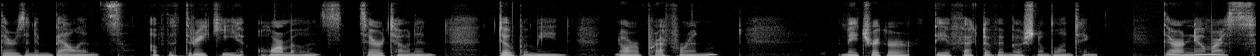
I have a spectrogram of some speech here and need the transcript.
there's an imbalance of the three key hormones serotonin, dopamine, norepinephrine may trigger the effect of emotional blunting. There are numerous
